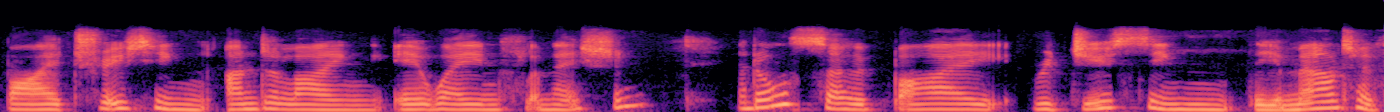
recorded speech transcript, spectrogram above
by treating underlying airway inflammation and also by reducing the amount of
